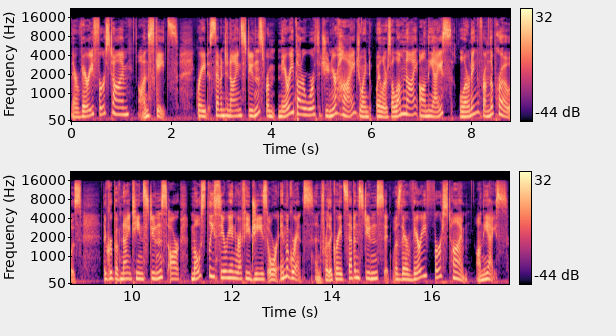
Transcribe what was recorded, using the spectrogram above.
their very first time on skates. Grade 7 to 9 students from Mary Butterworth Junior High joined Oilers alumni on the ice, learning from the pros. The group of 19 students are mostly Syrian refugees or immigrants, and for the grade 7 students, it was their very first time on the ice.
